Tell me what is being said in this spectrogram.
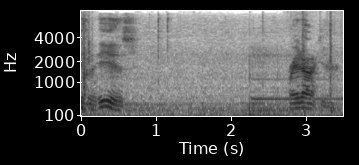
So he is right out here.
